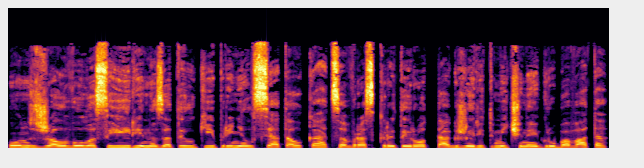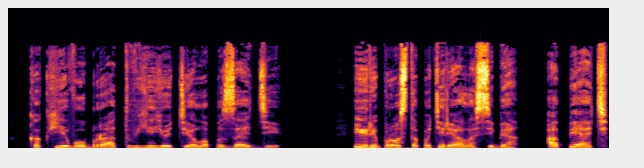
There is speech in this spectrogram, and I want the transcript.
Он сжал волосы Ири на затылке и принялся толкаться в раскрытый рот так же ритмично и грубовато, как его брат в ее тело позади. Ири просто потеряла себя. Опять!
